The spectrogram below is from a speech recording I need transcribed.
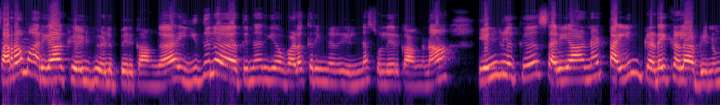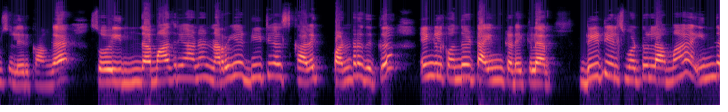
சரமாரியா கேள்வி எழுப்பியிருக்காங்க. இதுல திணறிய வழக்கறிஞர்கள் என்ன சொல்லியிருக்காங்கன்னா எங்களுக்கு சரியான டைம் கிடைக்கல அப்படின்னு சொல்லியிருக்காங்க. சோ இந்த மாதிரியான நிறைய டீட்டெயில்ஸ் கலெக்ட் பண்றதுக்கு எங்களுக்கு வந்து டைம் கிடைக்கல. டீட்டெயில்ஸ் மட்டும் இல்லாம இந்த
